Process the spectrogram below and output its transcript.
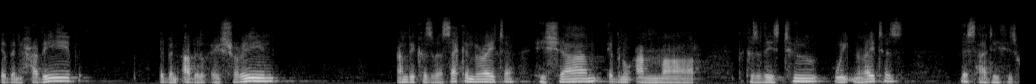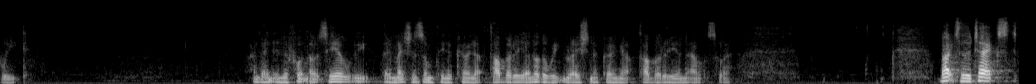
ibn Habib, ibn Abil Ishreen, and because of a second narrator, Hisham ibn Ammar. Because of these two weak narrators, this hadith is weak. And then in the footnotes here, we, they mention something occurring at Tabari, another weak narration occurring at Tabari and elsewhere. Back to the text,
